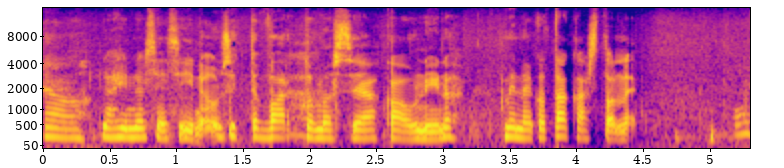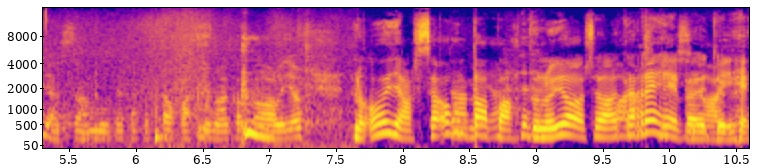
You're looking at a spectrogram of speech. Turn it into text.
Joo. lähinnä se siinä on sitten varttumassa ja kauniina. Mennäänkö takas tonne? Ojassa on muuten kato tapahtunut aika paljon. No ojassa on Tämä tapahtunut, joo, se on aika rehevöitynyt.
